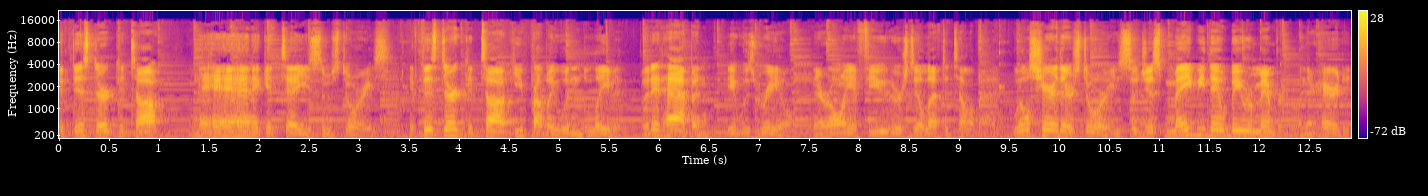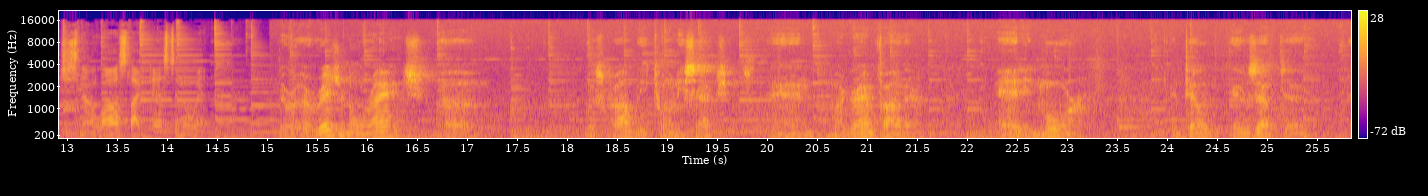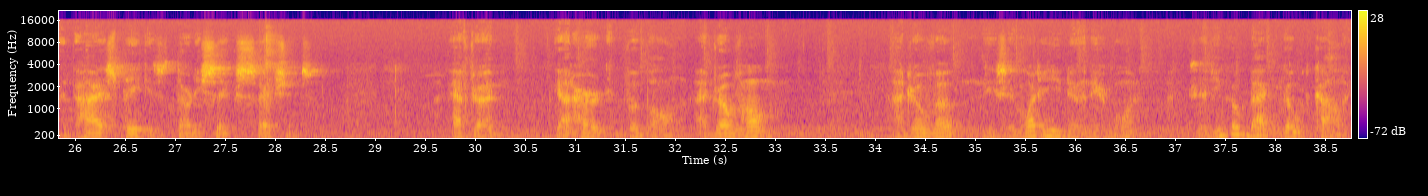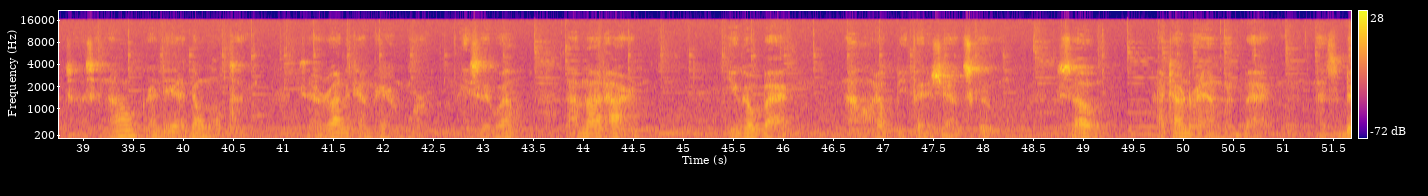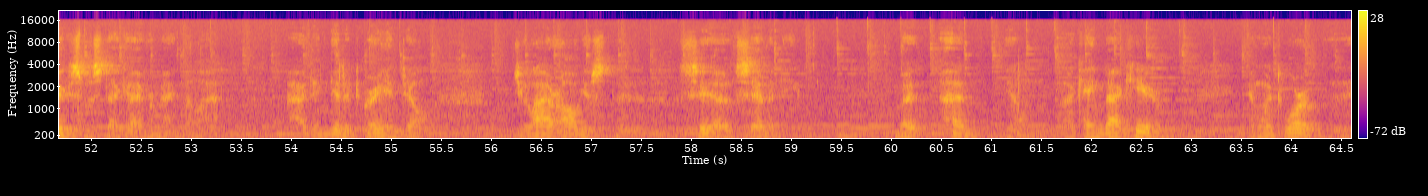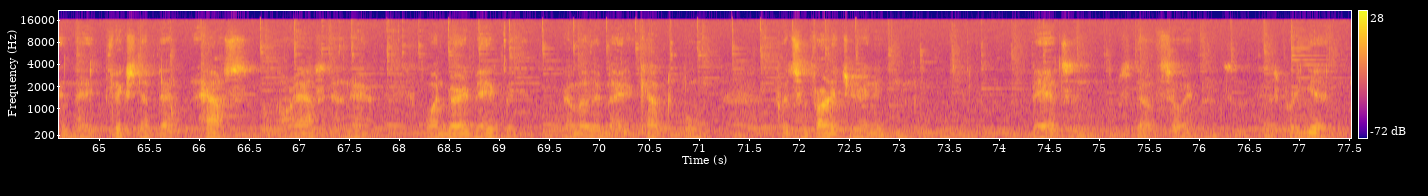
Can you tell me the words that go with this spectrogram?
If this dirt could talk, man, it could tell you some stories. If this dirt could talk, you probably wouldn't believe it. But it happened, it was real. There are only a few who are still left to tell about it. We'll share their stories, so just maybe they will be remembered and their heritage is not lost like dust in the wind. The original ranch uh, was probably 20 sections, and my grandfather added more until it was up to, at the highest peak is 36 sections. After I got hurt in football, I drove home. I drove up, and he said, what are you doing here, boy? I said, you go back and go to college. I said, no, Granddad, I don't want to. He said, I'd rather come here and work. He said, well, I'm not hired. You go back, and I'll help you finish out school. So I turned around and went back. That's the biggest mistake I ever made in my life. I didn't get a degree until July or August of 70. But I, you know, I came back here and went to work and they fixed up that house, our house down there. wasn't very big, but grandmother made it comfortable, put some furniture in it and beds and stuff, so it was, it was pretty good.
